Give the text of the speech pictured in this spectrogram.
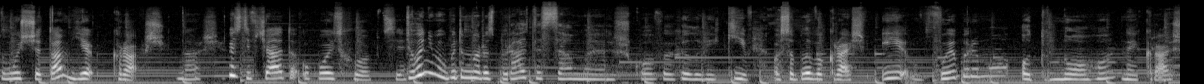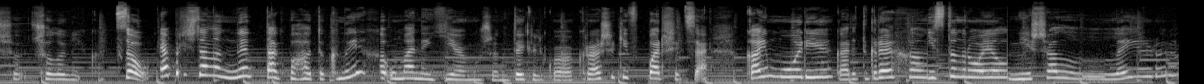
тому що там є кращі наші. Ось дівчата, у когось хлопці. Сьогодні ми будемо розбирати саме книжкових чоловіків, особливо кращих, і виберемо одного найкращого чоловіка. So, я прочитала не так багато книг. У мене є вже декілька крашиків. Перший це Кай Морі, Гаррет Грехам, Істон Роял, Міша Лейр.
